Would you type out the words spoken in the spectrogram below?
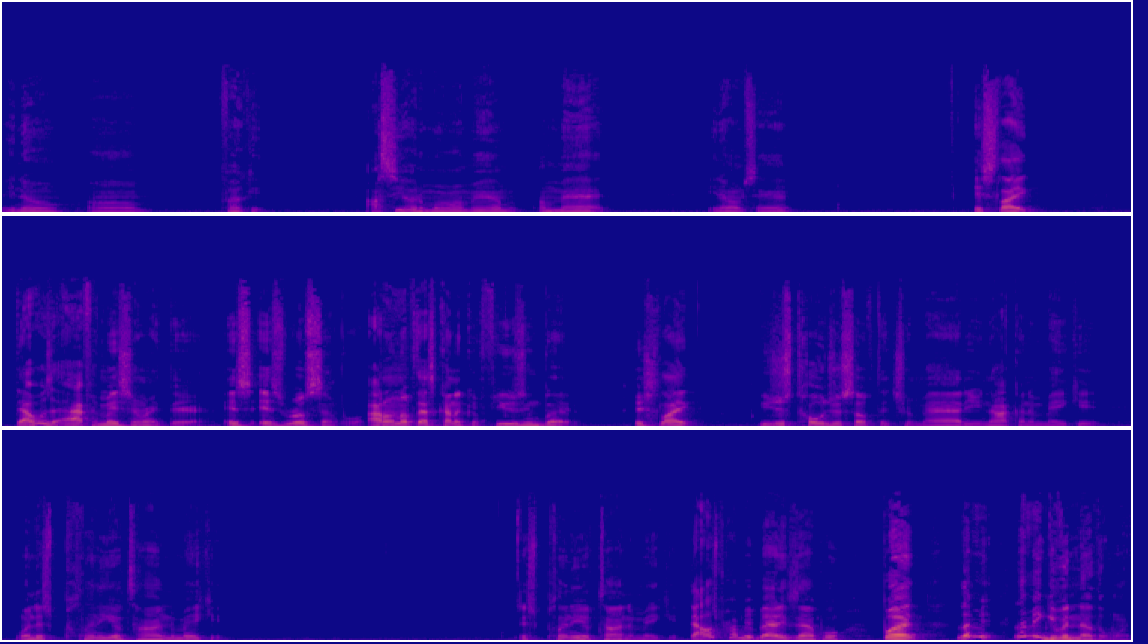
You know, um, fuck it. I'll see y'all tomorrow, man. I'm, I'm mad. You know what I'm saying? It's like that was an affirmation right there. It's it's real simple. I don't know if that's kind of confusing, but it's like you just told yourself that you're mad, you're not gonna make it, when there's plenty of time to make it. There's plenty of time to make it. That was probably a bad example, but let me let me give another one.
